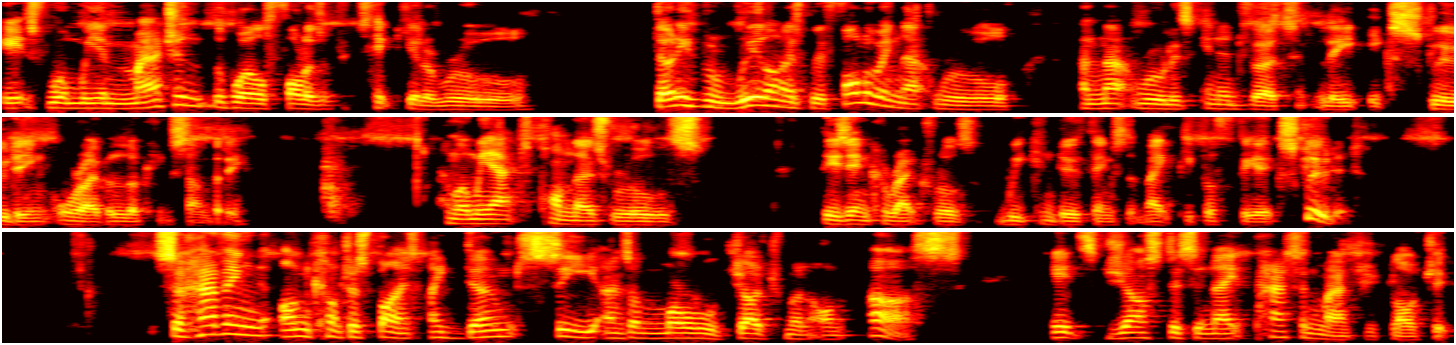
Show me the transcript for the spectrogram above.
It's when we imagine that the world follows a particular rule, don't even realize we're following that rule, and that rule is inadvertently excluding or overlooking somebody. And when we act upon those rules, these incorrect rules, we can do things that make people feel excluded. So having unconscious bias, I don't see as a moral judgment on us. It's just this innate pattern magic logic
